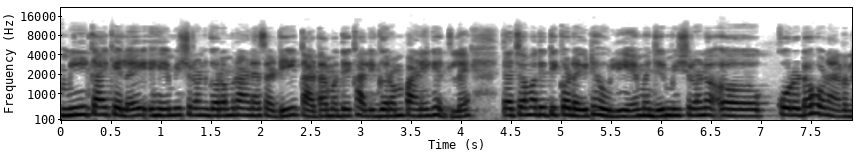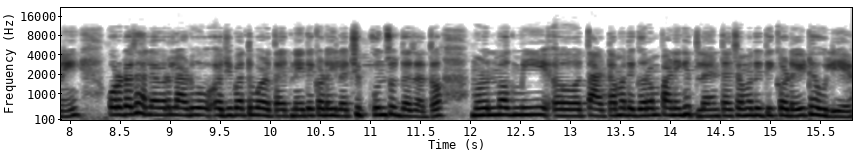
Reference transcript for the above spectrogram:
मी काय केलं आहे हे मिश्रण गरम राहण्यासाठी ताटामध्ये खाली गरम पाणी घेतलं आहे त्याच्यामध्ये ती कढई ठेवली आहे. म्हणजे मिश्रण कोरडं होणार नाही. कोरडं झाल्यावर लाडू अजिबात वळता येत नाही. ते कढईला चिपकून सुद्धा जातं. म्हणून मग मी ताटामध्ये गरम पाणी घेतलं आहे आणि त्याच्यामध्ये ती कढई ठेवली आहे.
